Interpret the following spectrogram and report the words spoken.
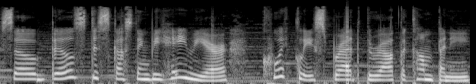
so Bill's disgusting behavior quickly spread throughout the company,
